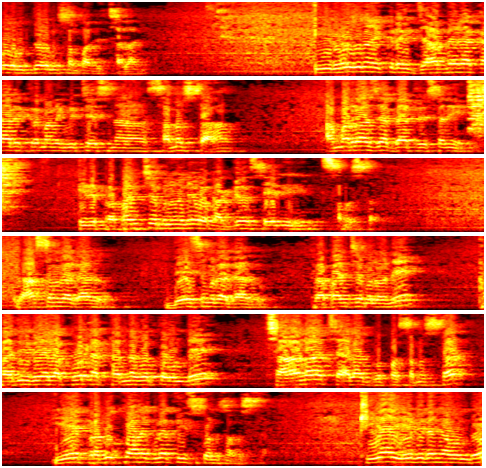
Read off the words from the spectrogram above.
ఓ ఉద్యోగం సంపాదించాలని. ఈ రోజున ఇక్కడ జాబ్ మేళా కార్యక్రమానికి విచ్చేసిన సంస్థ అమర్రాజా బ్యాటరీస్ అని ఇది ప్రపంచంలోనే ఒక అగ్రశ్రేణి సంస్థ. రాష్ట్రంలో కాదు దేశంలో కాదు ప్రపంచంలోనే పదివేల కోట్ల టర్నవర్తో ఉండే చాలా చాలా గొప్ప సంస్థ. ఏ ప్రభుత్వానికి కూడా తీసుకున్న సంస్థ. కియా ఏ విధంగా ఉందో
